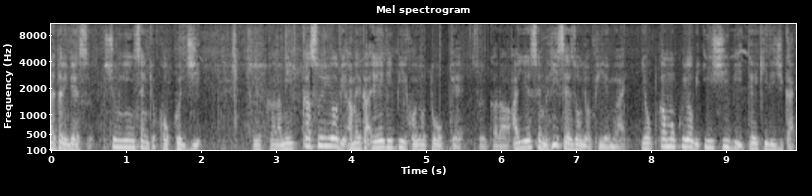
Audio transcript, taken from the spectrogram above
ネタリーベース、衆議院選挙告示、それから3日水曜日、アメリカ ADP 雇用統計、それから ISM 非製造業 PMI、4日木曜日 ECB 定期理事会、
